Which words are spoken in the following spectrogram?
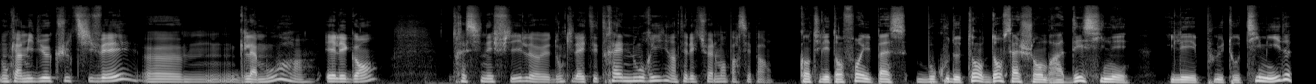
Donc un milieu cultivé, euh, glamour, élégant très cinéphile, euh, donc il a été très nourri intellectuellement par ses parents. Quand il est enfant, il passe beaucoup de temps dans sa chambre à dessiner. Il est plutôt timide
